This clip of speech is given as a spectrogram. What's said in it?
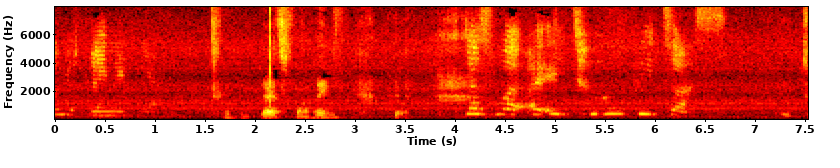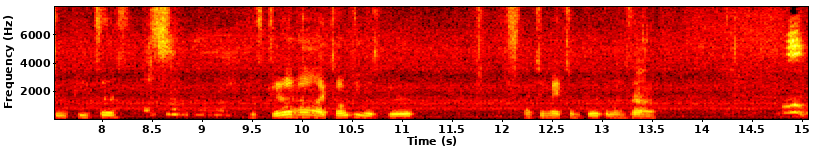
I'm just playing it here. That's fine. Guess what? I ate two pizzas. Ate two pizzas. It's so good. It's good, huh? I told you it was good. Thought you made some good ones, huh? Oh,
